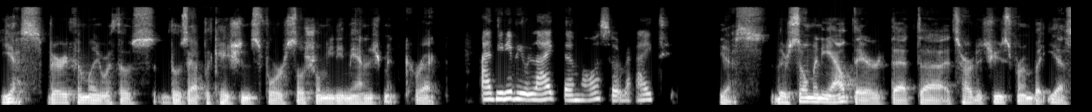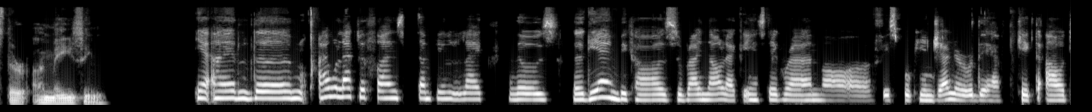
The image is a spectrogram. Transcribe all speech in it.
Yes, very familiar with those those applications for social media management. Correct. I believe you like them also, right? Yes, there's so many out there that uh, it's hard to choose from, but yes, they're amazing. Yeah, and um, I would like to find something like those again because right now, like Instagram or Facebook in general, they have kicked out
